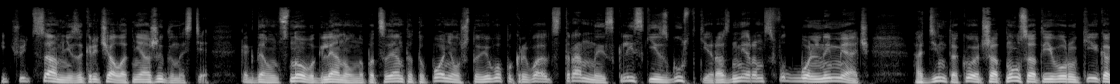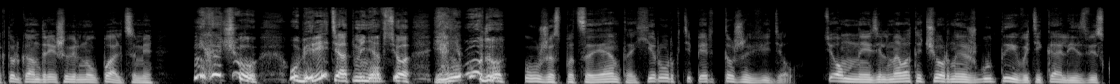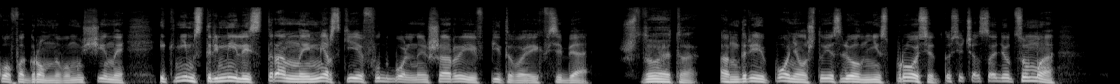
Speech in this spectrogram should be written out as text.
и чуть сам не закричал от неожиданности. Когда он снова глянул на пациента, то понял, что его покрывают странные склизкие сгустки размером с футбольный мяч. Один такой отшатнулся от его руки, как только Андрей шевельнул пальцами. «Не хочу! Уберите от меня все! Я не буду!» Ужас пациента хирург теперь тоже видел. Темные зеленовато-черные жгуты вытекали из висков огромного мужчины, и к ним стремились странные мерзкие футбольные шары, впитывая их в себя. «Что это?» Андрей понял, что если он не спросит, то сейчас сойдет с ума.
